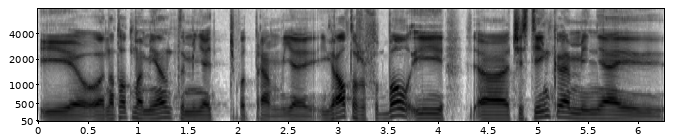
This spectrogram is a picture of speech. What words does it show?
И э, на тот момент меня вот прям, я играл тоже в футбол, и э, частенько меня и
